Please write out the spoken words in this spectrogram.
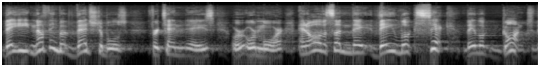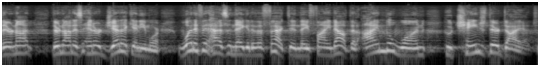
They eat nothing but vegetables for 10 days or, or more, and all of a sudden they, they look sick. They look gaunt. They're not, they're not as energetic anymore. What if it has a negative effect and they find out that I'm the one who changed their diet?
